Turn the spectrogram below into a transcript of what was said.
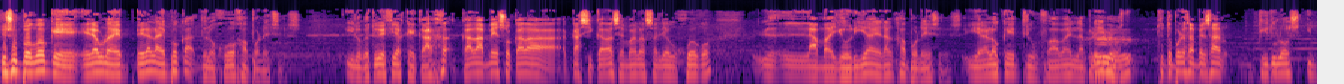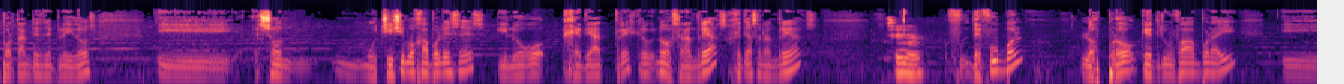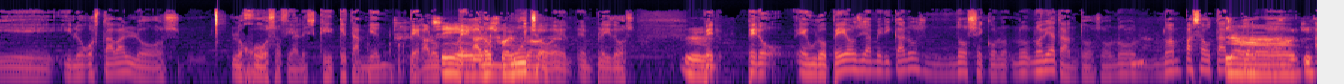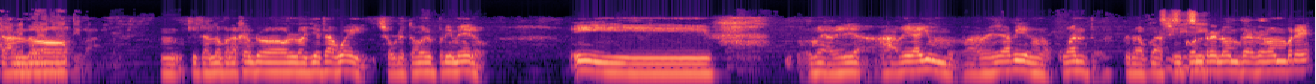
Yo supongo que era una era la época de los juegos japoneses. Y lo que tú decías que cada, cada mes o cada casi cada semana salía un juego, la mayoría eran japoneses y era lo que triunfaba en la Play 2. Ujú. Tú te pones a pensar títulos importantes de Play 2 y son muchísimos japoneses y luego GTA 3, creo que no, San Andreas, GTA San Andreas Sí. fu- de fútbol, los pro que triunfaban por ahí y, y luego estaban los los juegos sociales que, que también pegaron, Sí, pegaron mucho en, en Play 2. Mm. Pero, pero europeos y americanos no se cono- no, no había tantos o no, no han pasado tanto No, a, a la quitando- memoria colectiva. Mm, quitando por ejemplo los Jetaway, sobre todo el primero. Y hombre, a ver, a ver hay un a ver había unos cuantos, pero así Sí, sí, con sí. renombre renombre.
